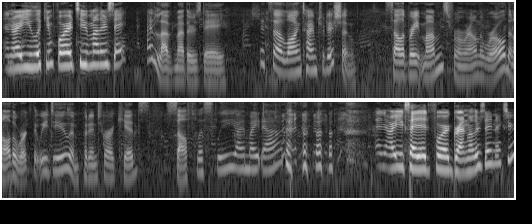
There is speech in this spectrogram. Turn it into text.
And are you looking forward to Mother's Day? I love Mother's Day. It's a long time tradition. Celebrate moms from around the world and all the work that we do and put into our kids selflessly, I might add. And are you excited for Grandmother's Day next year?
